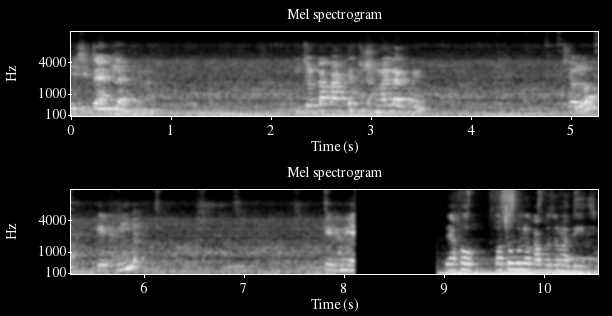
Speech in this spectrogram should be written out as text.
বেশি টাইম লাগবে না। ইঁচড়টা কাটতে একটু সময় লাগবে। চলো, কেটে নিই কেটে নিয়ে দেখো কতগুলো কাপড় জামা দিয়েছি।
